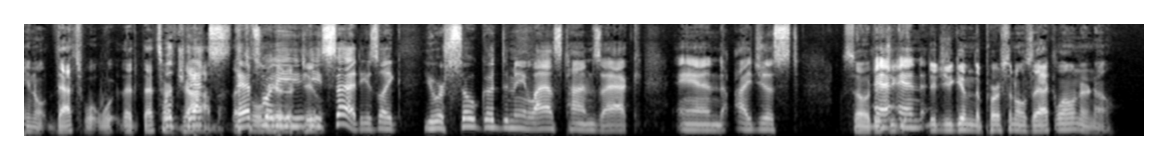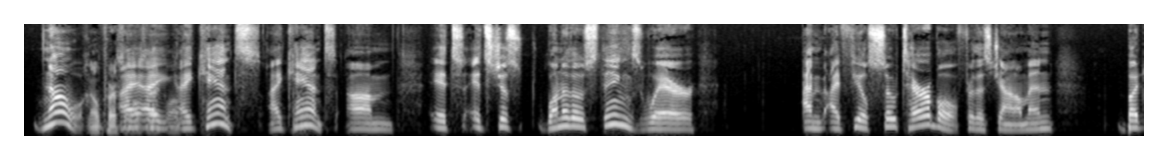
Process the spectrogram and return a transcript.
you know that's what we're, that, that's our job. That's, That's, what, what we're he, here to do. he said. He's like, "You were so good to me last time, Zach, and I just So did a- you and- did you give him the personal Zach loan or no? no, No personal I, Zach I, loan. I can't. I can't. Um, it's it's just one of those things where I'm I feel so terrible for this gentleman, but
